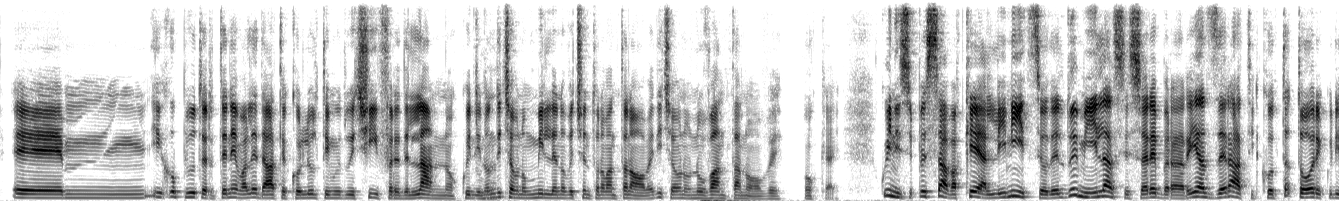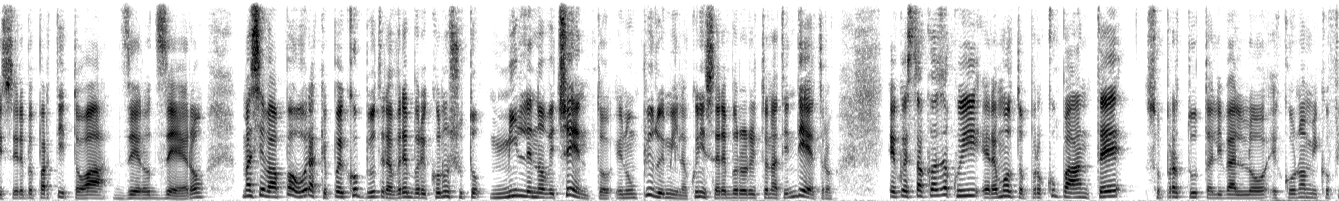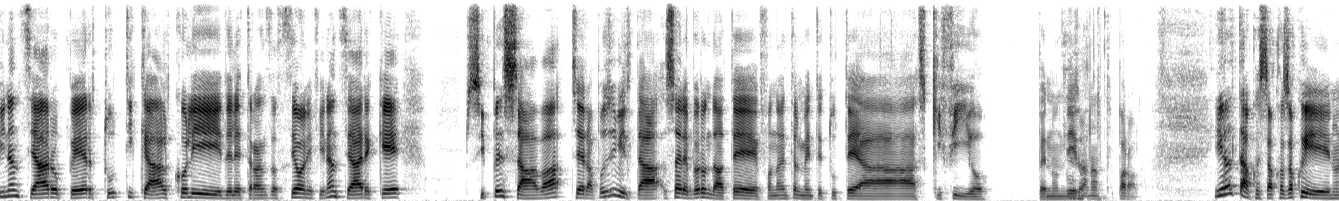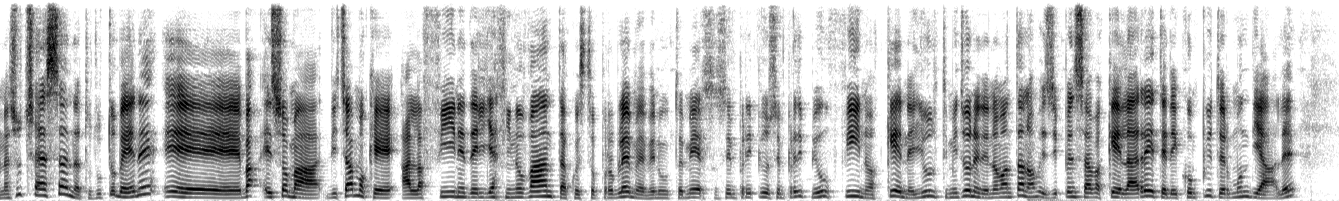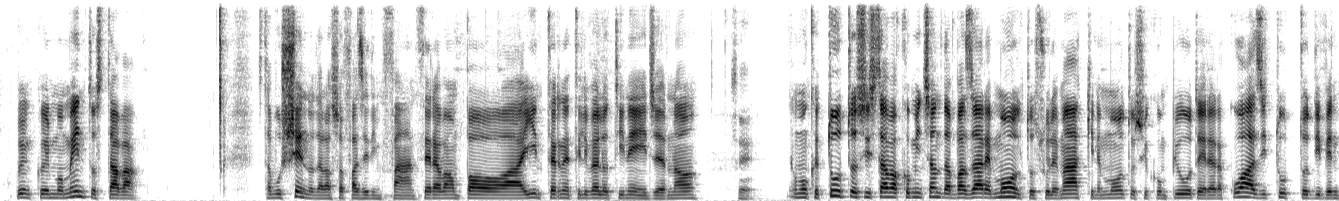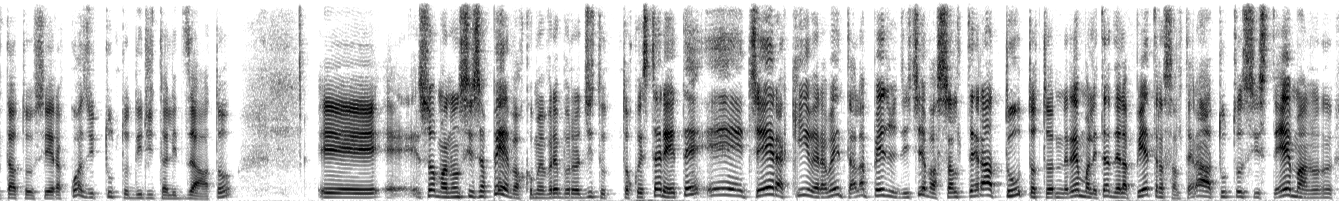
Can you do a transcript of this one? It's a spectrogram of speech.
ehm, i computer tenevano le date con le ultime due cifre dell'anno, quindi non Esatto. dicevano 1999, dicevano 99. Ok. Quindi si pensava che all'inizio del 2000 si sarebbero riazzerati i contatori, quindi sarebbe partito a 00, ma si aveva paura che poi i computer avrebbero riconosciuto 1900 e non più 2000, quindi sarebbero ritornati indietro. E questa cosa qui era molto preoccupante, soprattutto a livello economico-finanziario, per tutti i calcoli delle transazioni finanziarie che si pensava c'era possibilità sarebbero andate fondamentalmente tutte a schifio, per non dire Esatto. un'altra parola. In realtà questa cosa qui non è successa, è andato tutto bene e bah, insomma diciamo che alla fine degli anni 90 questo problema è venuto emerso sempre di più, sempre di più, fino a che negli ultimi giorni del 99 si pensava che la rete dei computer mondiale, in quel momento stava, stava uscendo dalla sua fase di infanzia, eravamo un po' a internet livello teenager, no? Sì. Comunque tutto si stava cominciando a basare molto sulle macchine, molto sui computer, era quasi tutto diventato, si era quasi tutto digitalizzato. E, e, insomma non si sapeva come avrebbero agito tutta questa rete e c'era chi veramente alla peggio diceva salterà tutto, torneremo all'età della pietra, salterà tutto il sistema,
